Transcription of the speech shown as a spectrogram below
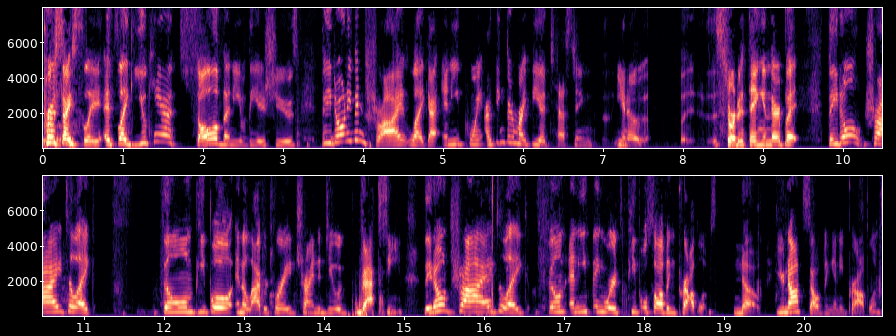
precisely. It's like you can't solve any of the issues. They don't even try. Like at any point, I think there might be a testing, you know, sort of thing in there, but they don't try to like film people in a laboratory trying to do a vaccine. They don't try to like film anything where it's people solving problems. No, you're not solving any problems.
